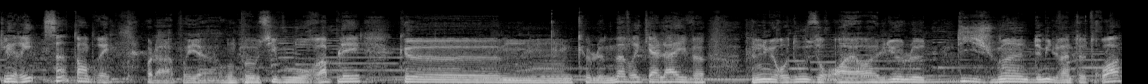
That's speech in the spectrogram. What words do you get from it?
Cléry Saint-André. Voilà, euh, on peut aussi vous rappeler que hum, que le Mavrika Live numéro 12 aura lieu le 10 juin 2023.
